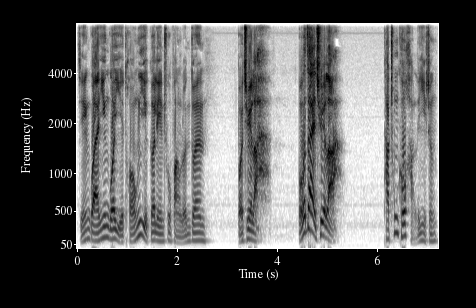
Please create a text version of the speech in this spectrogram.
尽管英国已同意格林出访伦敦，不去了，不再去了。他冲口喊了一声：“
